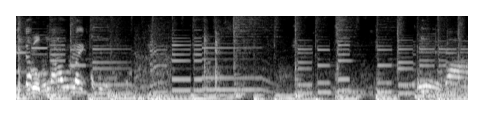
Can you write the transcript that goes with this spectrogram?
일단 물어보. 하울라이 카드. 오, 와.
